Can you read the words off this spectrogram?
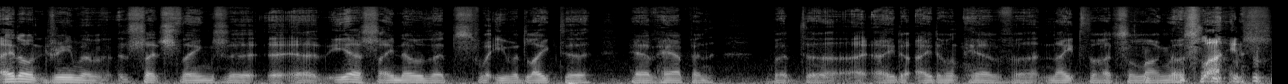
I don't dream of such things. Uh, uh, uh, yes, I know that's what you would like to have happen, but uh, I, I, do, I, don't have uh, night thoughts along those lines.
